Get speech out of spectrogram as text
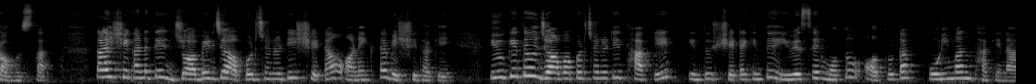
সংস্থা। তাই সেখানেতে জবের যে অপরচুনিটি সেটাও অনেকটা বেশি থাকে। ইউকেতেও জব অপরচুনিটি থাকে, কিন্তু সেটা কিন্তু ইউএসের মতো অতটা পরিমাণ থাকে না।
